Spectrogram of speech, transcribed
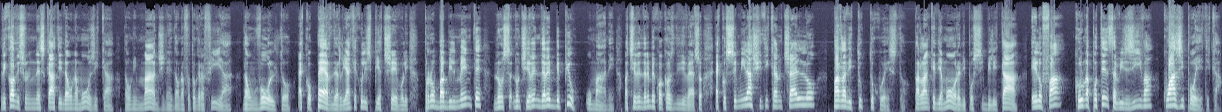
Ricordi sono innescati da una musica, da un'immagine, da una fotografia, da un volto. Ecco, perderli, anche quelli spiacevoli, probabilmente non, non ci renderebbe più umani, ma ci renderebbe qualcosa di diverso. Ecco, se mi lasci ti cancello, parla di tutto questo, parla anche di amore, di possibilità e lo fa con una potenza visiva quasi poetica.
